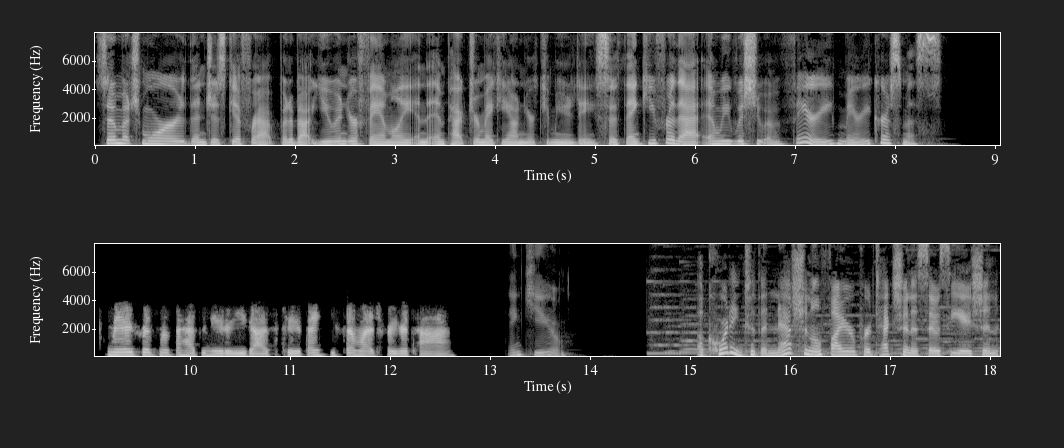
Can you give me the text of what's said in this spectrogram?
so much more than just gift wrap, but about you and your family and the impact you're making on your community. So thank you for that. And we wish you a very Merry Christmas. Merry Christmas and Happy New Year to you guys, too. Thank you so much for your time. Thank you. According to the National Fire Protection Association,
